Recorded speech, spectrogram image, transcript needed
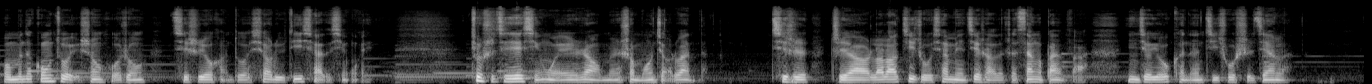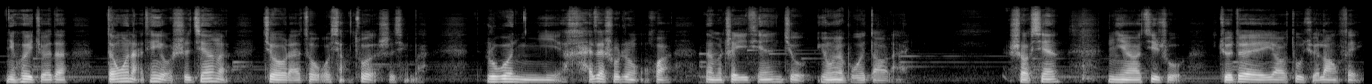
我们的工作与生活中其实有很多效率低下的行为，就是这些行为让我们手忙脚乱的。其实只要牢牢记住下面介绍的这三个办法，你就有可能挤出时间了。你会觉得，等我哪天有时间了，就来做我想做的事情吧。如果你还在说这种话，那么这一天就永远不会到来。首先，你要记住，绝对要杜绝浪费。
